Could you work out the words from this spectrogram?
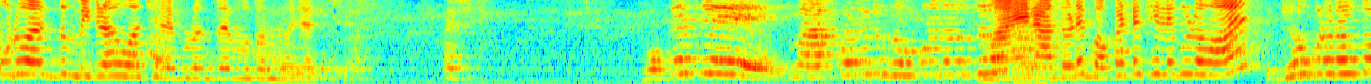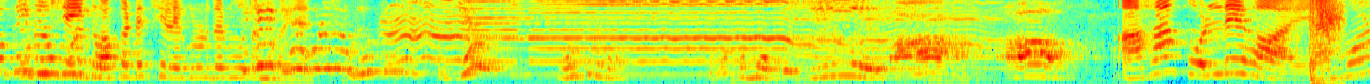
পুরো একদম বিগড়া হওয়া ছেলেগুলোদের মতন হয়ে যাচ্ছে। বকেছে। তুমি আপ করে একটু ঘেউ করে দাও তো। মায়ের আদরে বকাটে ছেলেগুলো হয়? ঘেউ করে দাও তো ওকে পুরো সেই বকাটে ছেলেগুলোদের মতন হয়ে যাচ্ছে। ঘেউ করে দাও ঘেউ ঘেউ করে দাও। তোমাকে বকেছে। আহা আহ। করলে হয় এমন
